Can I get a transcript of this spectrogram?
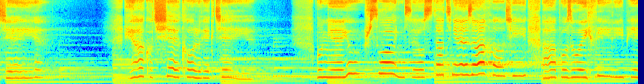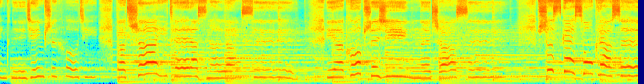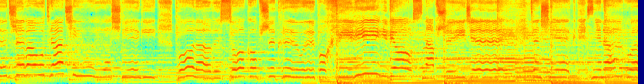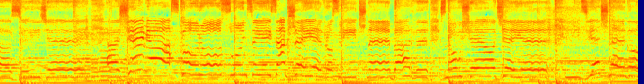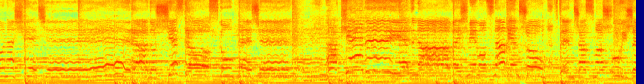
nadzieję, jako ciekolwiek dzieje, bo nie już słońce ostatnie zachodzi, a po złej chwili piękny dzień przychodzi. Patrzaj teraz na lasy, jako przezimne czasy. Wszystkie swą krasę przykryły. Po chwili wiosna przyjdzie,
